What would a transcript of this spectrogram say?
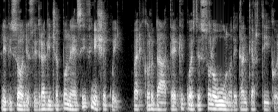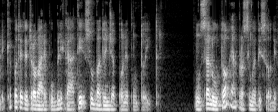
L'episodio sui draghi giapponesi finisce qui, ma ricordate che questo è solo uno dei tanti articoli che potete trovare pubblicati su vadoingiappone.it. Un saluto e al prossimo episodio.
